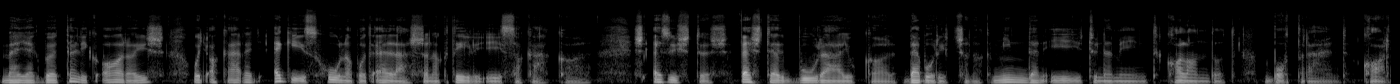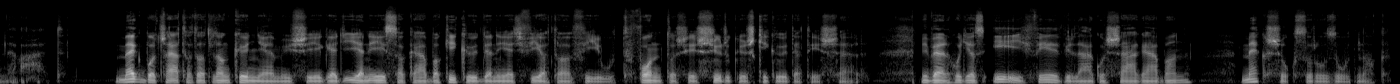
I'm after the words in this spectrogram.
melyekből telik arra is, hogy akár egy egész hónapot ellássanak téli éjszakákkal, és ezüstös, festett búrájukkal beborítsanak minden éjjű tüneményt, kalandot, botrányt, karnevált. Megbocsáthatatlan könnyelműség egy ilyen éjszakába kiküldeni egy fiatal fiút, fontos és sürgős kiküldetéssel, mivel hogy az éj félvilágosságában megsokszorozódnak,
